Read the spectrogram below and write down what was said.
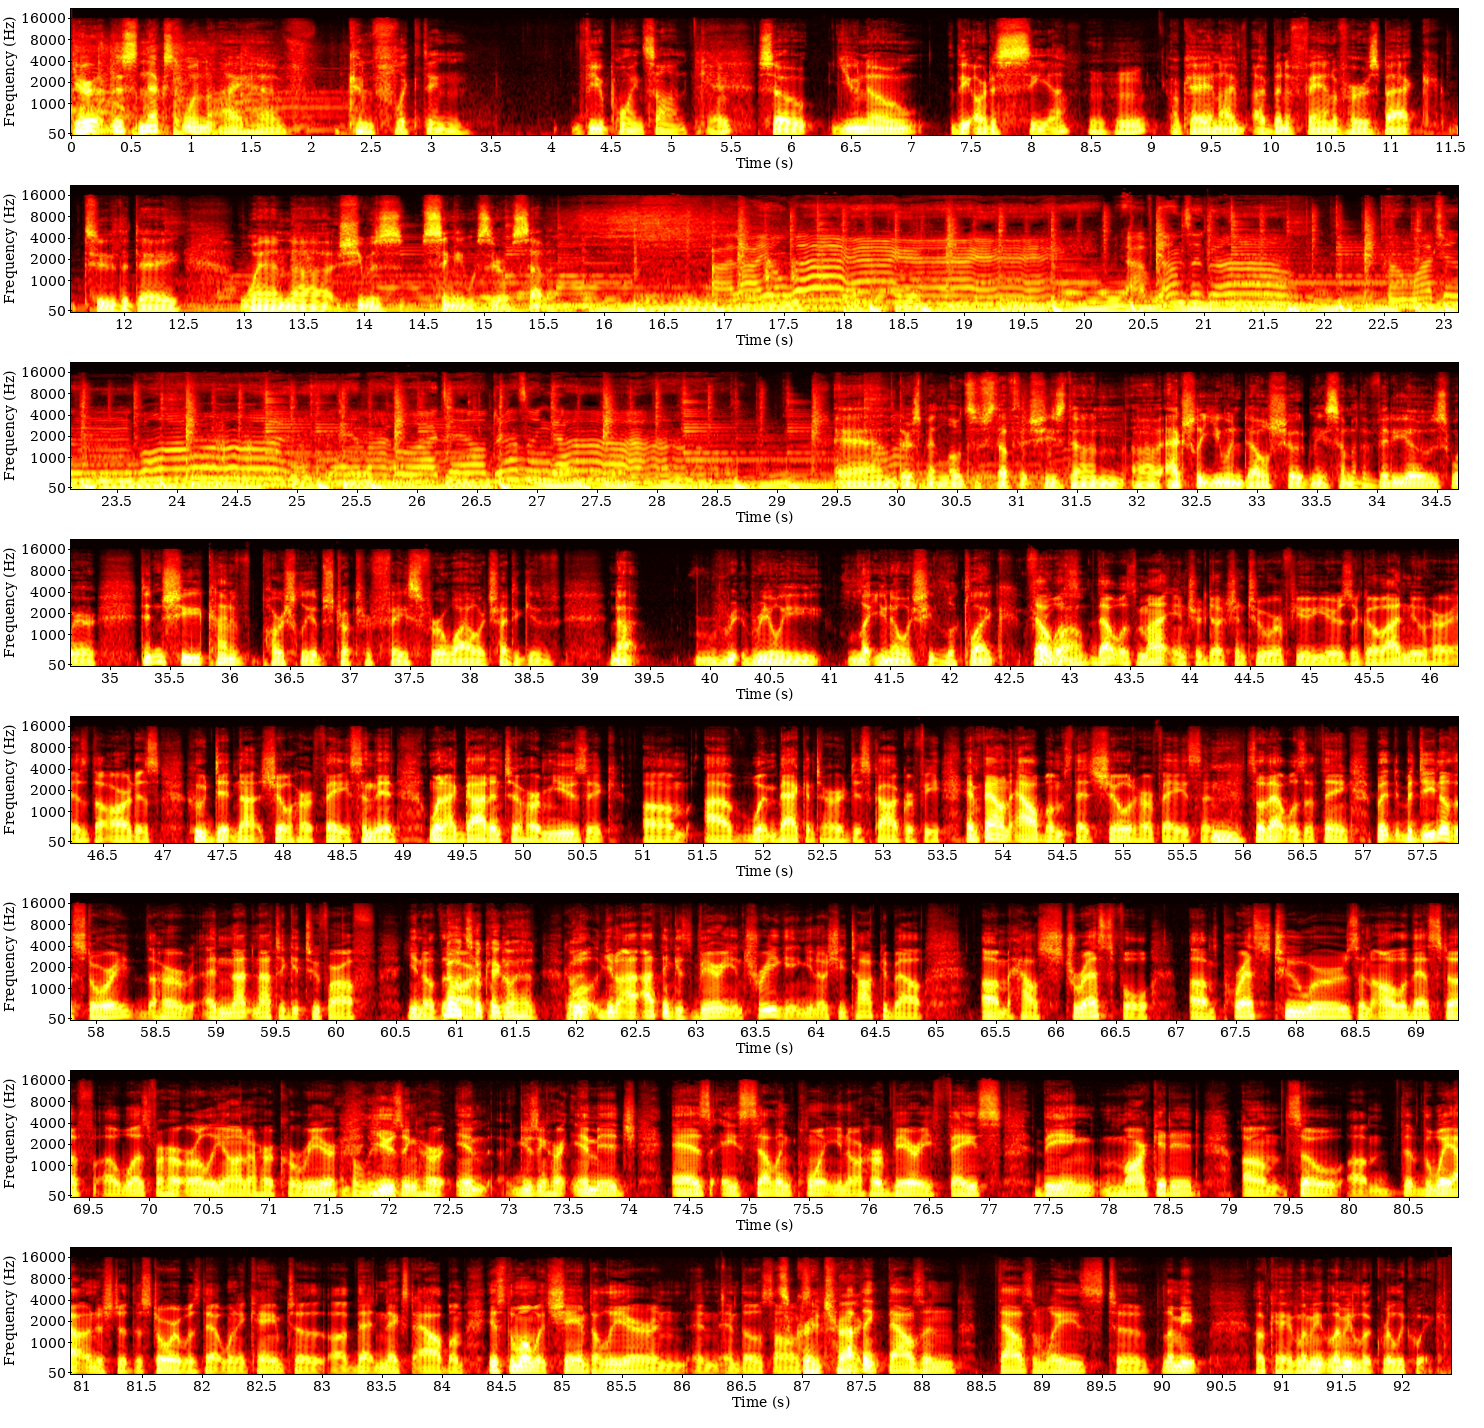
Garrett, this next one I have conflicting viewpoints on. Okay. So you know the artist Sia, mm-hmm. okay, and I've I've been a fan of hers back to the day when uh, she was singing with Zero Seven. And there's been loads of stuff that she's done. Uh, actually, you and Dell showed me some of the videos where didn't she kind of partially obstruct her face for a while, or tried to give not re- really let you know what she looked like for That a was while? that was my introduction to her a few years ago. I knew her as the artist who did not show her face, and then when I got into her music, um, I went back into her discography and found albums that showed her face, and Mm. so that was a thing. But but do you know the story? The, her and not not to get too far off, you know. The No, it's article, okay. Go ahead. Go well, you know, I, I think it's very intriguing. You know, she talked about um, how stressful. Um, press tours and all of that stuff uh, was for her early on in her career, using her Im- using her image as a selling point. You know, her very face being marketed. Um, so um, the the way I understood the story was that when it came to uh, that next album, it's the one with Chandelier and and and those songs. great track. I think thousand thousand ways to let me. Okay, let me let me look really quick.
